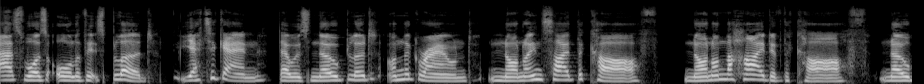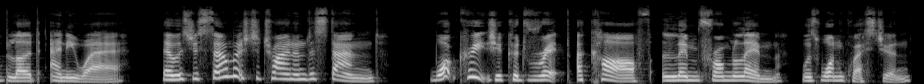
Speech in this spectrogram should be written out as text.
as was all of its blood. Yet again, there was no blood on the ground, none inside the calf, none on the hide of the calf, no blood anywhere. There was just so much to try and understand. What creature could rip a calf limb from limb was one question.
